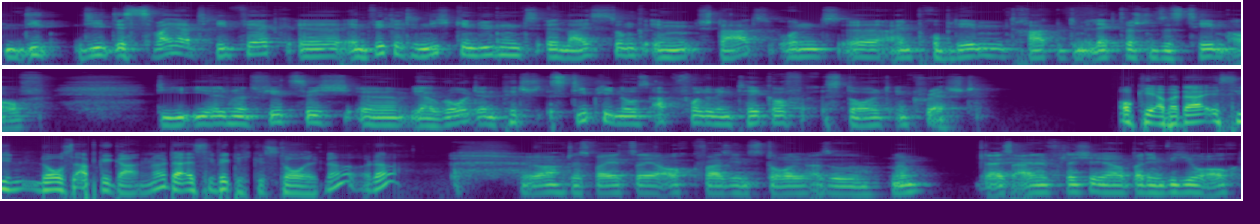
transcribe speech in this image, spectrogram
die, die, das Zweiertriebwerk äh, entwickelte nicht genügend äh, Leistung im Start und äh, ein Problem trat mit dem elektrischen System auf. Die IL 140 äh, ja, rolled and pitched steeply nose up following takeoff, stalled and crashed. Okay, aber da ist sie nose abgegangen, ne? Da ist sie wirklich gestallt, ne? Oder? Ja, das war jetzt ja auch quasi ein Stall, also, ne? Da ist eine Fläche ja bei dem Video auch.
